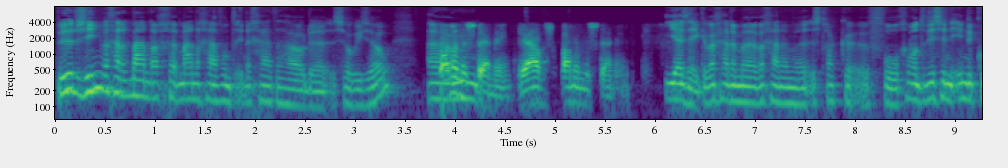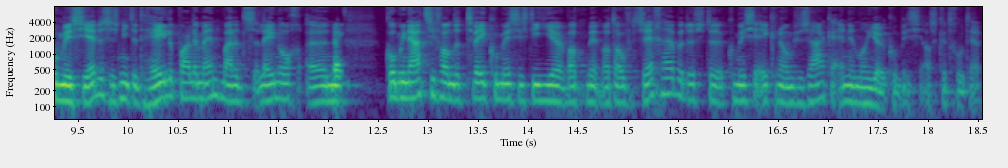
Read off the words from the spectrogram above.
We zullen zien, we gaan het maandag, maandagavond in de gaten houden, sowieso. Spannende um, stemming, ja, spannende stemming. Jazeker, we gaan hem, we gaan hem strak volgen. Want het is in, in de commissie, hè? dus het is niet het hele parlement, maar het is alleen nog een nee. combinatie van de twee commissies die hier wat, wat over te zeggen hebben. Dus de commissie Economische Zaken en de Milieucommissie, als ik het goed heb.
